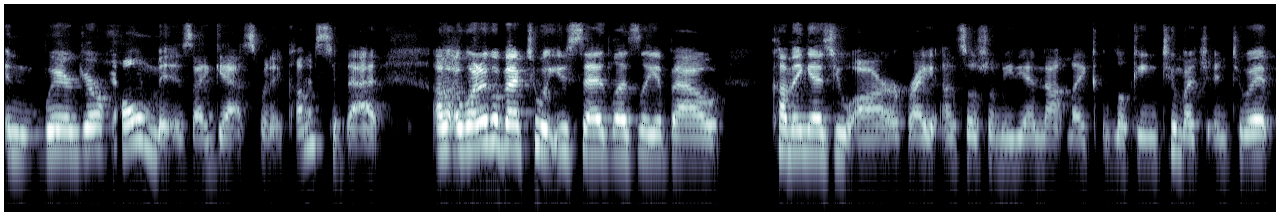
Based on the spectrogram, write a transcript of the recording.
and where your yeah. home is, I guess, when it comes to that. Um, I want to go back to what you said, Leslie, about coming as you are, right, on social media and not like looking too much into it.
